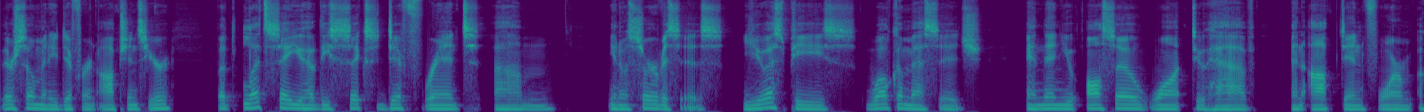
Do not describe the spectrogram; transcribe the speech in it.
there's so many different options here, but let's say you have these six different, um, you know, services, USPs, welcome message, and then you also want to have an opt-in form, a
